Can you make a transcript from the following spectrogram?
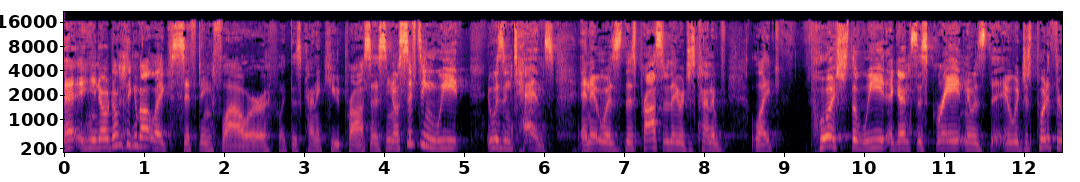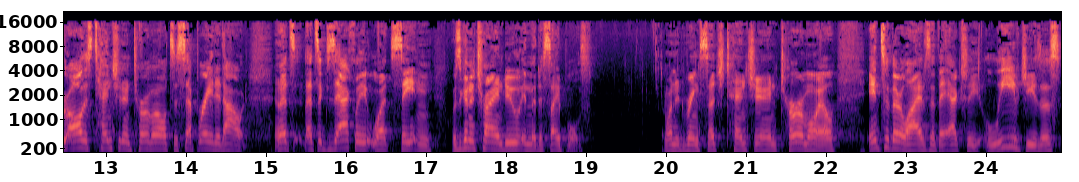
Uh, and, you know, don't think about like sifting flour, like this kind of cute process. You know, sifting wheat, it was intense. And it was this process where they would just kind of like push the wheat against this grate and it was it would just put it through all this tension and turmoil to separate it out and that's that's exactly what satan was going to try and do in the disciples wanted to bring such tension turmoil into their lives that they actually leave jesus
